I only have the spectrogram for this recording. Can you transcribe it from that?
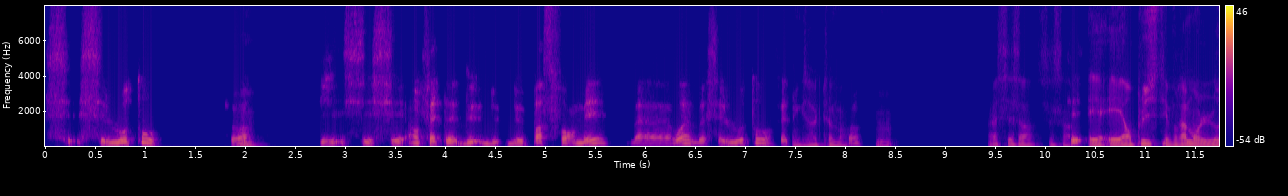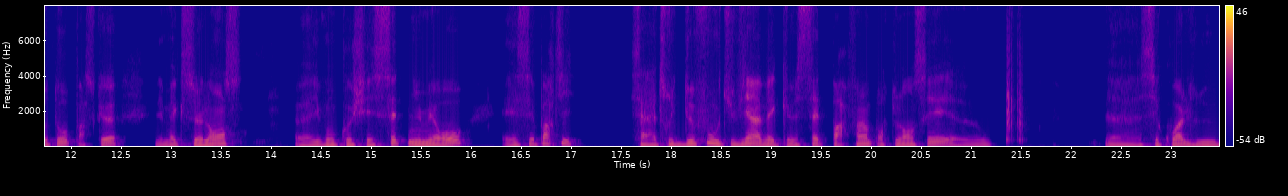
c'est l'auto, tu vois. C'est, en fait, de ne pas se former, bah, ouais, bah, c'est l'auto, en fait. Exactement c'est ça, c'est ça. Et, en plus, c'était vraiment le loto parce que les mecs se lancent, euh, ils vont cocher sept numéros et c'est parti. C'est un truc de fou. Tu viens avec euh, sept parfums pour te lancer. Euh, c'est quoi le,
